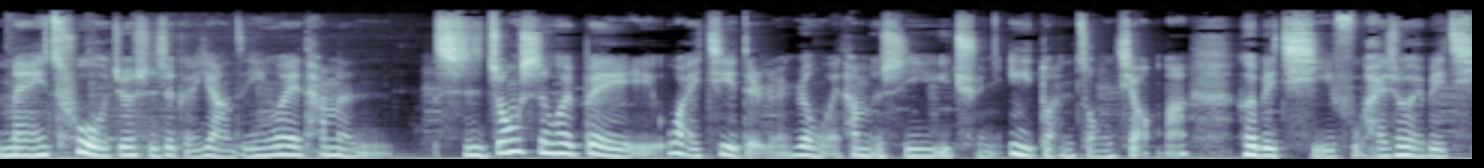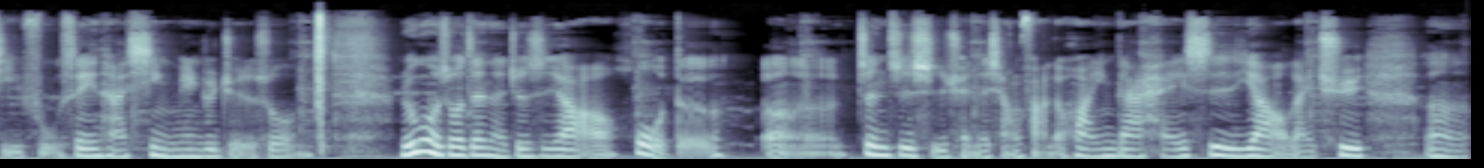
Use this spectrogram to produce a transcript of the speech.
没错，就是这个样子，因为他们始终是会被外界的人认为他们是一群异端宗教嘛，会被欺负，还是会被欺负，所以他心里面就觉得说，如果说真的就是要获得。呃，政治实权的想法的话，应该还是要来去，呃，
